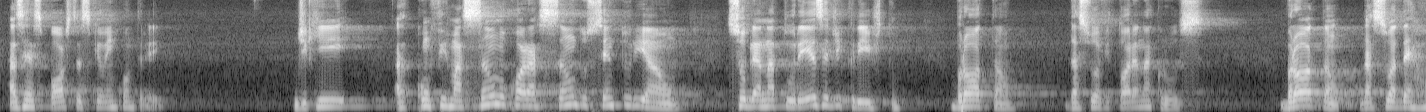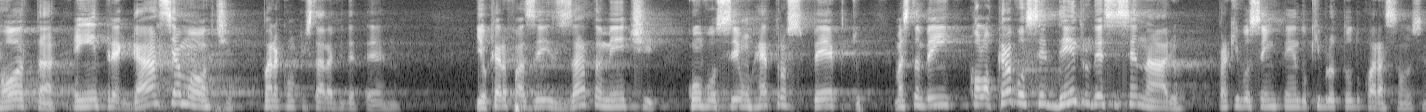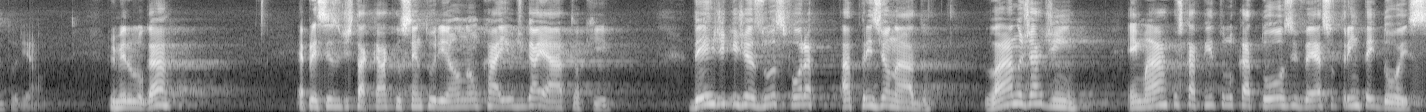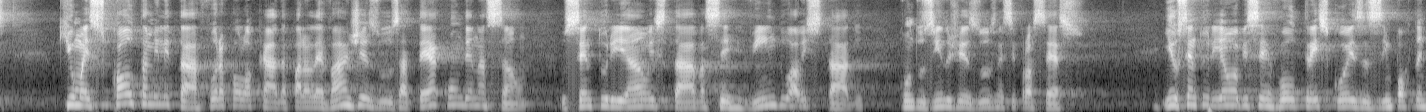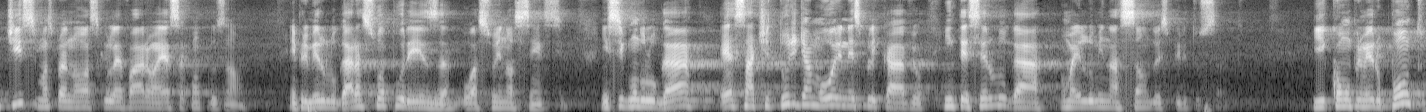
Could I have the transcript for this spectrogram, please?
as respostas que eu encontrei. De que a confirmação no coração do centurião sobre a natureza de Cristo brotam da sua vitória na cruz, brotam da sua derrota em entregar-se à morte para conquistar a vida eterna. E eu quero fazer exatamente com você um retrospecto, mas também colocar você dentro desse cenário para que você entenda o que brotou do coração do centurião. Em primeiro lugar, é preciso destacar que o centurião não caiu de gaiato aqui. Desde que Jesus fora aprisionado, lá no jardim, em Marcos capítulo 14, verso 32, que uma escolta militar fora colocada para levar Jesus até a condenação, o centurião estava servindo ao Estado, conduzindo Jesus nesse processo. E o centurião observou três coisas importantíssimas para nós que o levaram a essa conclusão. Em primeiro lugar, a sua pureza ou a sua inocência. Em segundo lugar, essa atitude de amor inexplicável. Em terceiro lugar, uma iluminação do Espírito Santo. E como primeiro ponto,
